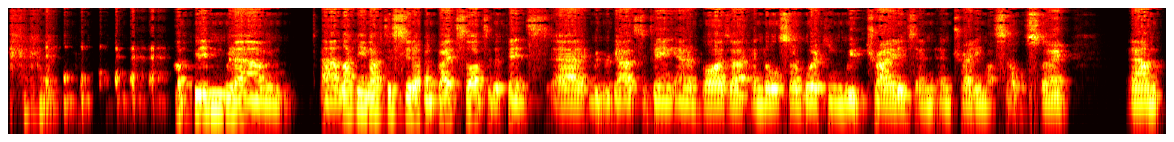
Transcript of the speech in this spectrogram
I've been um, uh, lucky enough to sit on both sides of the fence uh, with regards to being an advisor and also working with traders and, and trading myself. So um,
